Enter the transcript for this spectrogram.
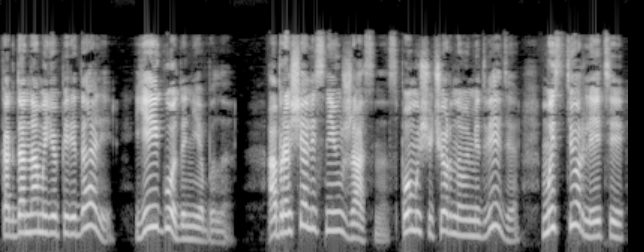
Когда нам ее передали, ей года не было. Обращались с ней ужасно. С помощью черного медведя мы стерли эти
